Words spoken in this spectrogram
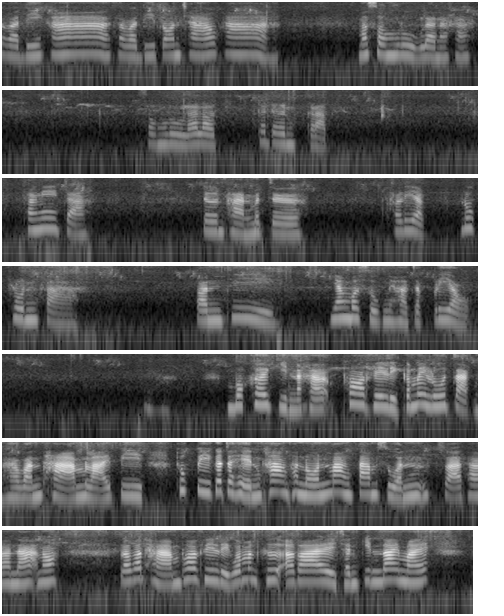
สวัสดีค่ะ สวัสดีตอนเช้าค่ะ มาส่งลูกแล้วนะคะส่งลูกแล้วเราก็เดินกลับ ทั้งนี้จ้ะเดินผ่านมาเจอเขาเรียกลูกพลุนป่า ตอนที่ยังบสุกเนี่ยค่ะ จะเปรี้ยวบ่เคยกินนะคะ พ่อเฟลิกก็ไม่รู้จักนะคะวันถามหลายปี ทุกปีก็จะเห็นข้างถนนบ้างตามสวนสาธารณะเนาะ แล้วก็ถามพ่อฟิลิกว่ามันคืออะไร ฉันกินได้ไหม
